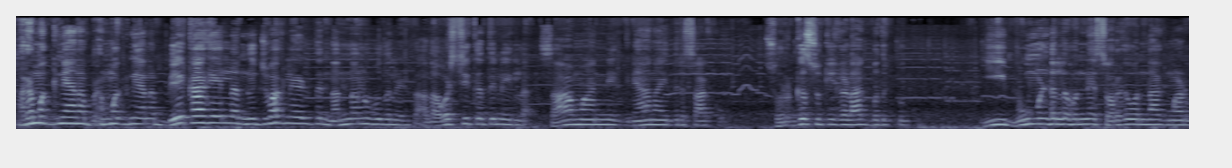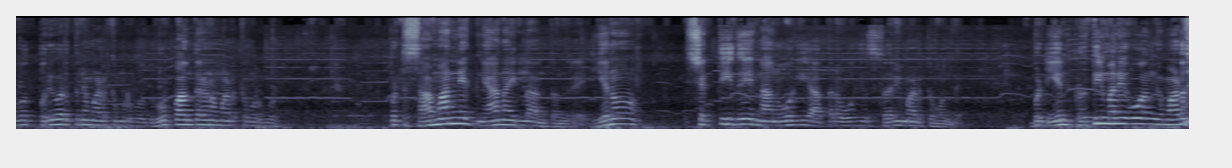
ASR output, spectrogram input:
ಪರಮಜ್ಞಾನ ಬ್ರಹ್ಮಜ್ಞಾನ ಬೇಕಾಗೇ ಇಲ್ಲ. ನಿಜವಾಗ್ಲೂ ಹೇಳ್ತೇನೆ ನನ್ನ ಅನುಭವದಲ್ಲಿ ಹೇಳ್ತೇನೆ ಅದು ಅವಶ್ಯಕತೆಯೇ ಇಲ್ಲ. ಸಾಮಾನ್ಯ ಜ್ಞಾನ ಇದ್ದರೆ ಸಾಕು. ಸ್ವರ್ಗ ಸುಖಿಗಳಾಗಿ ಬದುಕಬೇಕು. ಈ ಭೂಮಂಡಲವನ್ನೇ ಸ್ವರ್ಗವನ್ನಾಗಿ ಮಾಡ್ಬೋದು, ಪರಿವರ್ತನೆ ಮಾಡ್ಕೊಂಬಿಡ್ಬೋದು, ರೂಪಾಂತರಣ ಮಾಡ್ಕೊಂಬಿಡ್ಬೋದು. ಬಟ್ ಸಾಮಾನ್ಯ ಜ್ಞಾನ ಇಲ್ಲ ಅಂತಂದರೆ ಏನೋ ಶಕ್ತಿ ಇದೆ, ನಾನು ಹೋಗಿ ಆ ಥರ ಹೋಗಿ ಸರಿ ಮಾಡ್ಕೊಂಬಂದೆ ಬಟ್ ಏನು ಪ್ರತಿ ಮನೆಗೂ ಹಂಗೆ ಮಾಡ್ದ,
